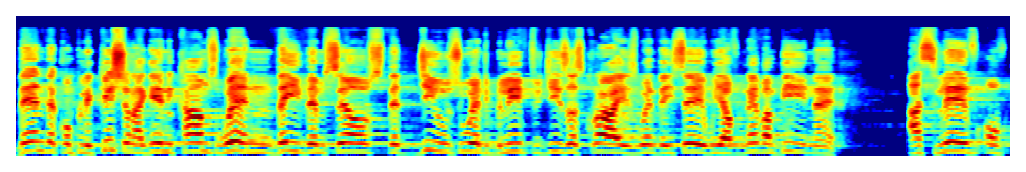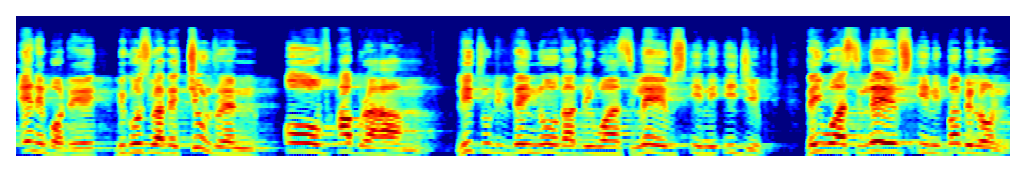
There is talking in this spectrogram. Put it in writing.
then the complication again comes when they themselves, the Jews who had believed to Jesus Christ, when they say, We have never been uh, a slave of anybody because we are the children of Abraham. Did they know that they were slaves in Egypt. They were slaves in Babylon.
